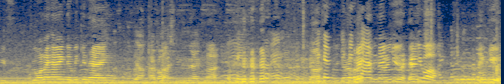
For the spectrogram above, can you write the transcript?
if, if you wanna hang, then we can hang. Yeah, I promise you Not. You can, you can thank you, thank you all, thank you.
